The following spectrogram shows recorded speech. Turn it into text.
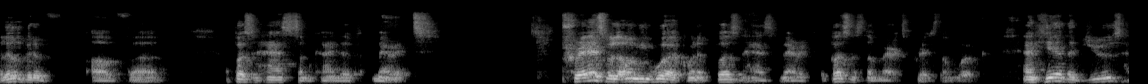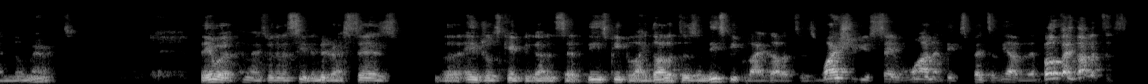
a little bit of, of uh, person has some kind of merit. Prayers will only work when a person has merit. A person has no merit, prayers don't work. And here the Jews had no merit. They were, as we're going to see, the Midrash says, the angels came to God and said, These people are idolaters and these people are idolaters. Why should you say one at the expense of the other? They're both idolaters.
